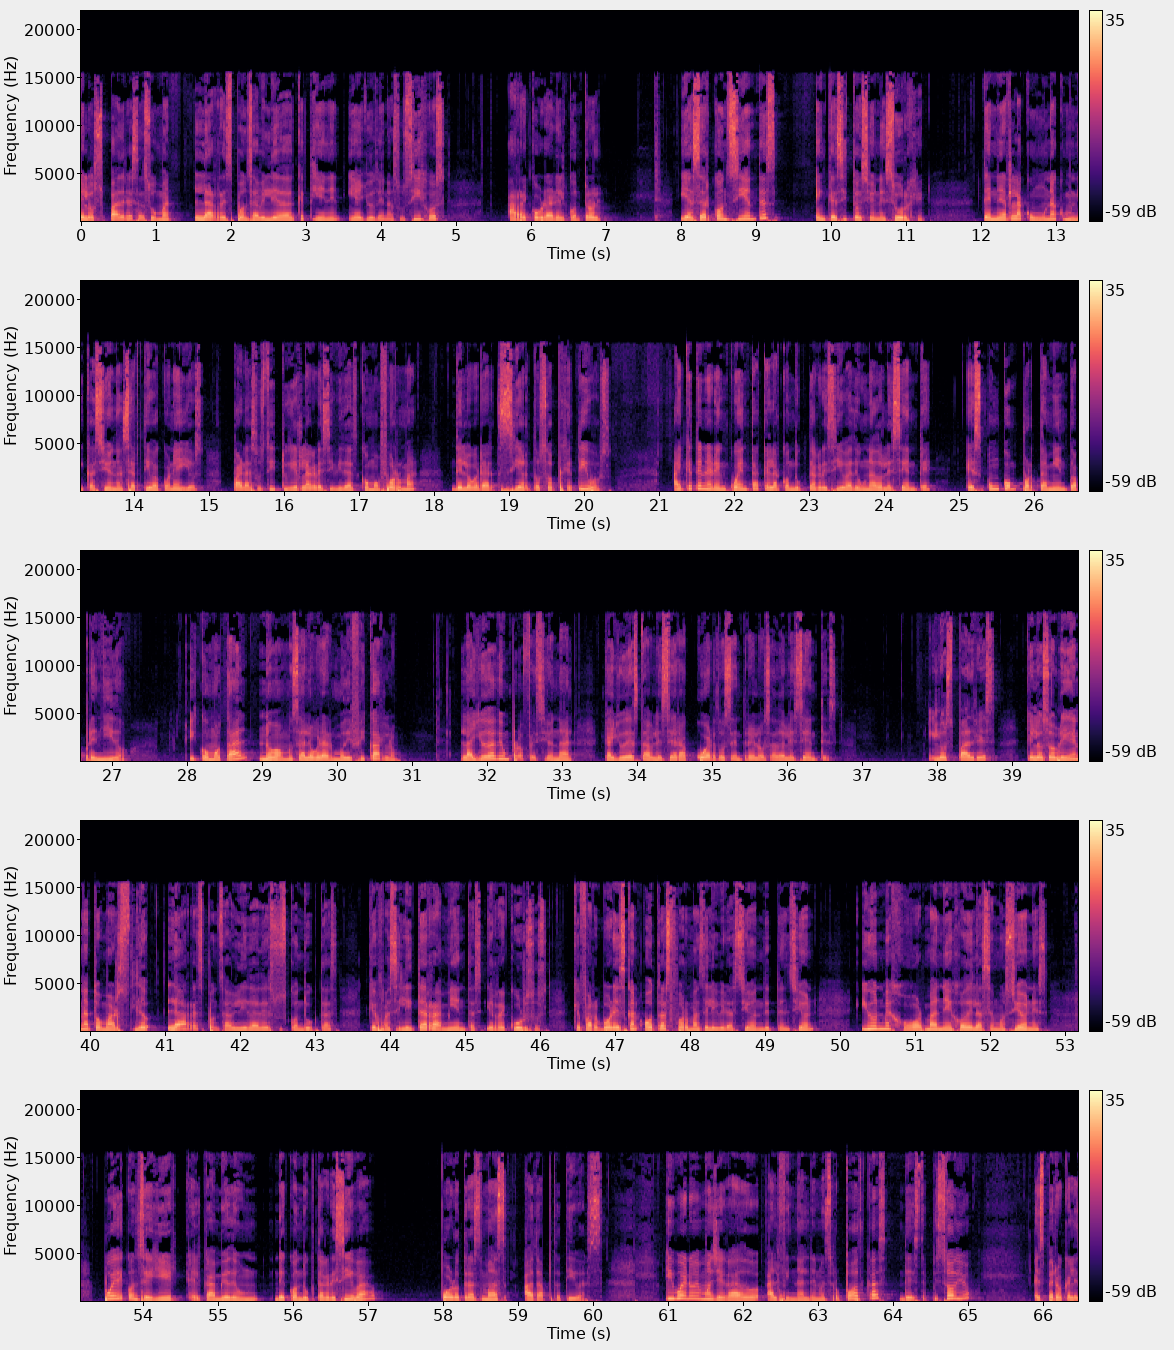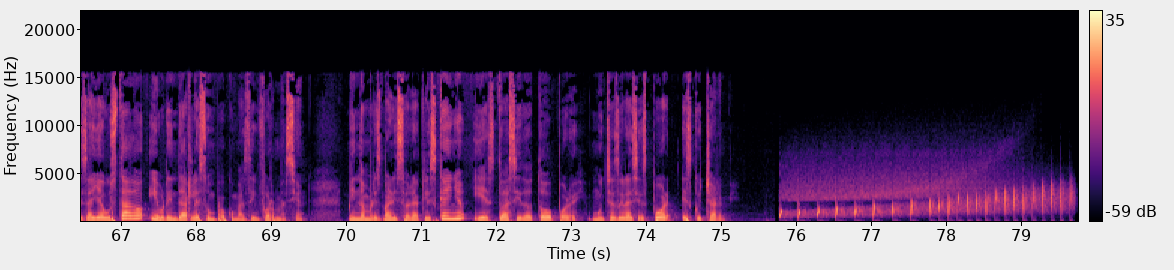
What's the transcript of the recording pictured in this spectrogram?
que los padres asuman la responsabilidad que tienen y ayuden a sus hijos a recobrar el control y a ser conscientes en qué situaciones surgen, tenerla como una comunicación asertiva con ellos para sustituir la agresividad como forma de lograr ciertos objetivos. Hay que tener en cuenta que la conducta agresiva de un adolescente es un comportamiento aprendido y como tal no vamos a lograr modificarlo. La ayuda de un profesional que ayude a establecer acuerdos entre los adolescentes y los padres que los obliguen a tomar la responsabilidad de sus conductas, que facilite herramientas y recursos que favorezcan otras formas de liberación de tensión y un mejor manejo de las emociones, puede conseguir el cambio de, un, de conducta agresiva por otras más adaptativas. Y bueno, hemos llegado al final de nuestro podcast, de este episodio. Espero que les haya gustado y brindarles un poco más de información. Mi nombre es Marisora Clisqueño y esto ha sido todo por hoy. Muchas gracias por escucharme.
